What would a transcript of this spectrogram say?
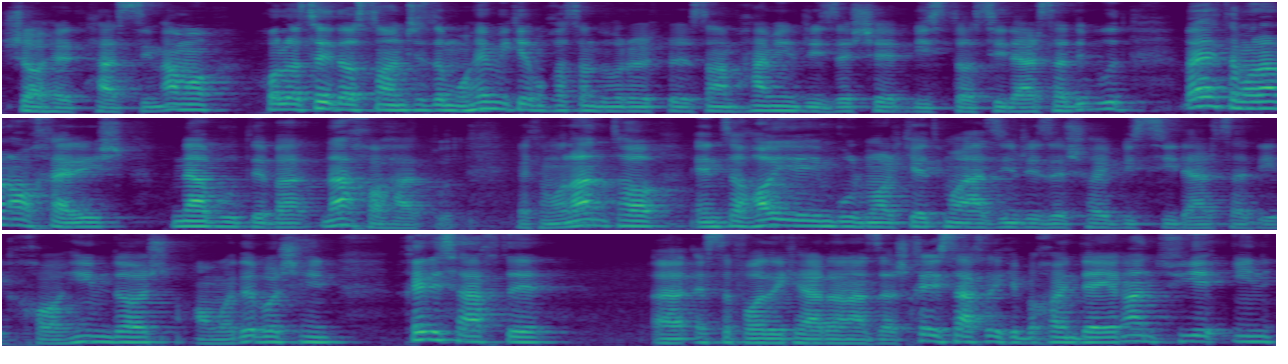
شاهد هستیم. اما خلاصه داستان چیز مهمی که می‌خواستم دوباره برسم همین ریزش 20 تا 30 درصدی بود و احتمالا آخریش نبوده و نخواهد بود. احتمالا تا انتهای این بول مارکت ما از این ریزش های 20 درصدی خواهیم داشت. آماده باشین. خیلی سخته. استفاده کردن ازش. خیلی سخته که بخواین دقیقا توی این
